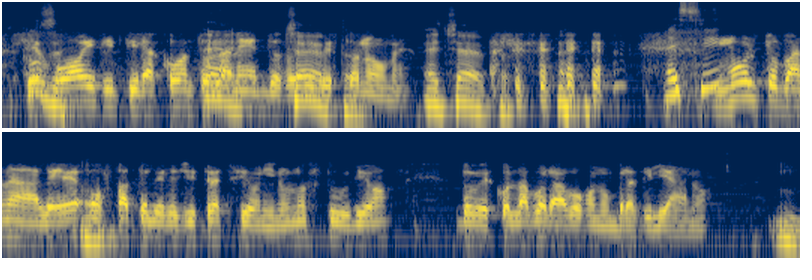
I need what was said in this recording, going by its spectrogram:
Se Cosa... vuoi ti, ti racconto eh, l'aneddoto certo, di questo nome. Eh certo. eh sì? Molto banale, mm. ho fatto le registrazioni in uno studio dove collaboravo con un brasiliano. Mm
